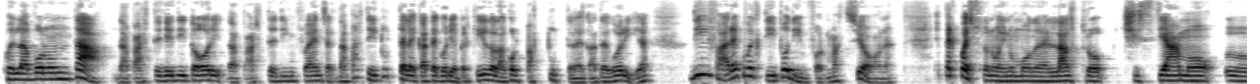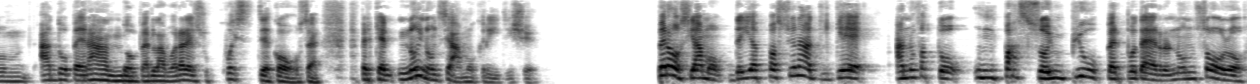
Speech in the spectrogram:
quella volontà da parte di editori, da parte di influencer, da parte di tutte le categorie, perché io do la colpa a tutte le categorie, di fare quel tipo di informazione. E per questo noi in un modo o nell'altro ci stiamo um, adoperando per lavorare su queste cose, perché noi non siamo critici, però siamo degli appassionati che hanno fatto un passo in più per poter non solo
